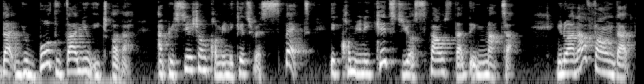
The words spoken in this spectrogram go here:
that you both value each other. Appreciation communicates respect. It communicates to your spouse that they matter. You know, and I found that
